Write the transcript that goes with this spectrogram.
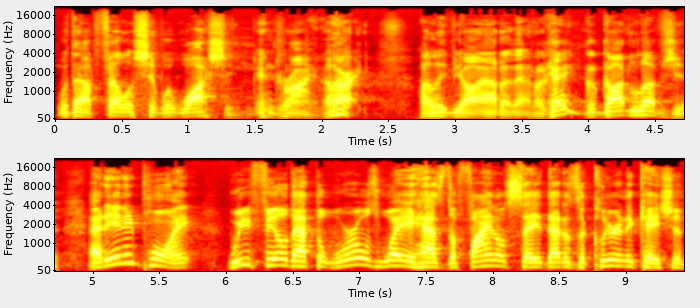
without fellowship with washing and drying. All right, I'll leave y'all out of that, okay? God loves you. At any point, we feel that the world's way has the final say. That is a clear indication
